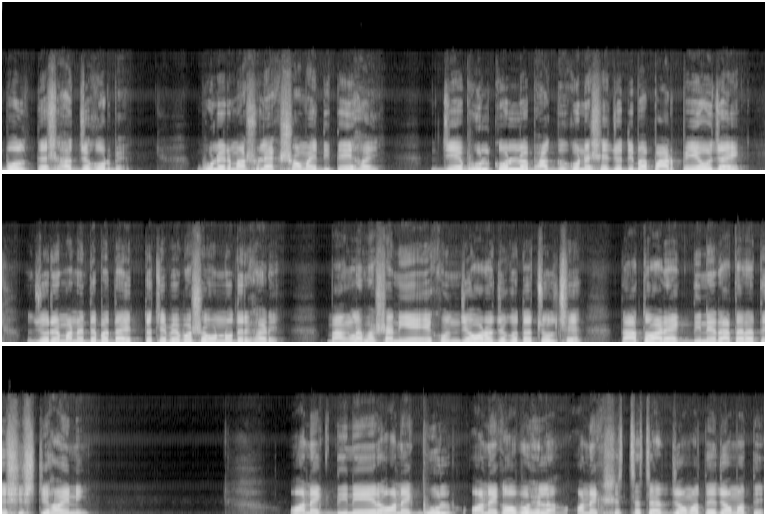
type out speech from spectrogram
বলতে সাহায্য করবে। ভুলের মাসুল এক সময় দিতেই হয়। যে ভুল করল ভাগ্যগুণে সে যদি বা পার পেয়েও যায়, জোরে মানে দেবার দায়িত্ব চেপে বসে অন্যদের ঘাড়ে। বাংলা ভাষা নিয়ে এখন যে অরাজকতা চলছে, তা তো আর একদিনে রাতারাতি সৃষ্টি হয়নি। অনেক দিনের অনেক ভুল, অনেক অবহেলা, অনেক স্বেচ্ছাচার, জমাতে জমাতে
